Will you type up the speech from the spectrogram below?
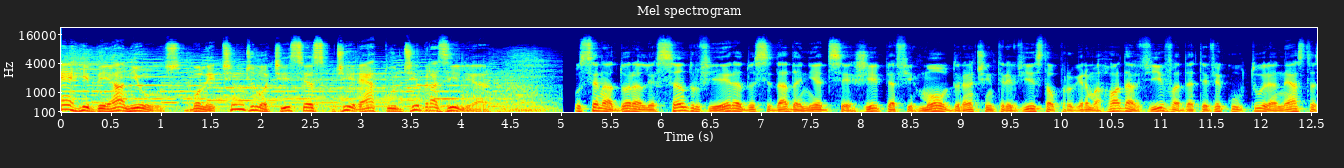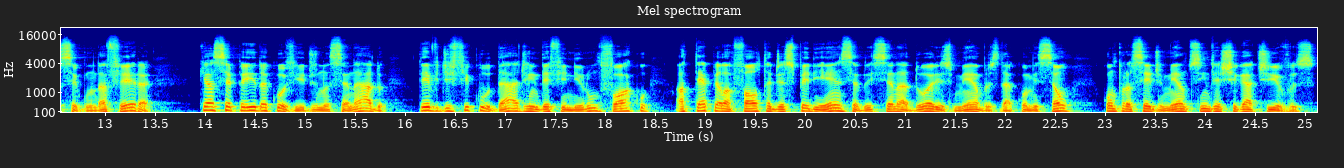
RBA News, Boletim de Notícias, direto de Brasília. O senador Alessandro Vieira, do Cidadania de Sergipe, afirmou durante entrevista ao programa Roda Viva da TV Cultura nesta segunda-feira que a CPI da Covid no Senado teve dificuldade em definir um foco, até pela falta de experiência dos senadores membros da comissão com procedimentos investigativos.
